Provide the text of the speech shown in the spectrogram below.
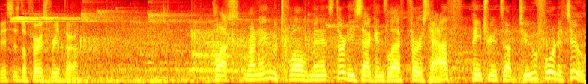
This is the first free throw. Clock running, 12 minutes, 30 seconds left first half. Patriots up two, four to two.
